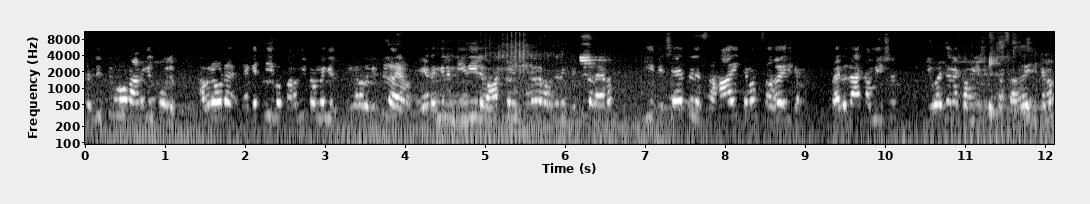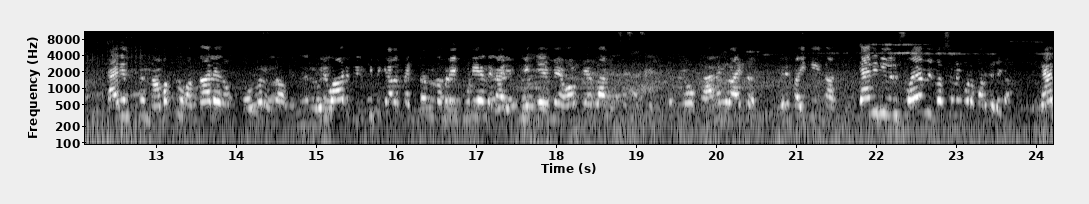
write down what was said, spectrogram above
ഫെമിനിസ്റ്റുകളോടാണെങ്കിൽ പോലും അവരോട് നെഗറ്റീവ് പറഞ്ഞിട്ടുണ്ടെങ്കിൽ നിങ്ങൾ അത് വിട്ടുകളയണം. ഏതെങ്കിലും രീതിയിൽ വാക്കുകൾ കൂടുതൽ പറഞ്ഞത് വിട്ടുകളയണം. ഈ വിഷയത്തിൽ സഹായിക്കണം സഹകരിക്കണം. വനിതാ കമ്മീഷൻ യുവജന കമ്മീഷൻ ഒക്കെ സഹകരിക്കണം. കാര്യം ഇത് നമുക്ക് വന്നാലേ നമുക്ക് ഉള്ളതുണ്ടാവും ഒരുപാട് ദീർഘിപ്പിക്കാതെ പെട്ടെന്ന് നമ്മുടെ ഈ കൂടിയതിന്റെ കാര്യം A K M A all Kerala business എത്രയോ കാലങ്ങളായിട്ട് ഇവർ ഫൈറ്റ് ചെയ്യുന്നതാണ്. ഞാനിനി ഒരു സ്വയം വിമർശനം കൂടെ പറഞ്ഞെടുക്കാം ഞാൻ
